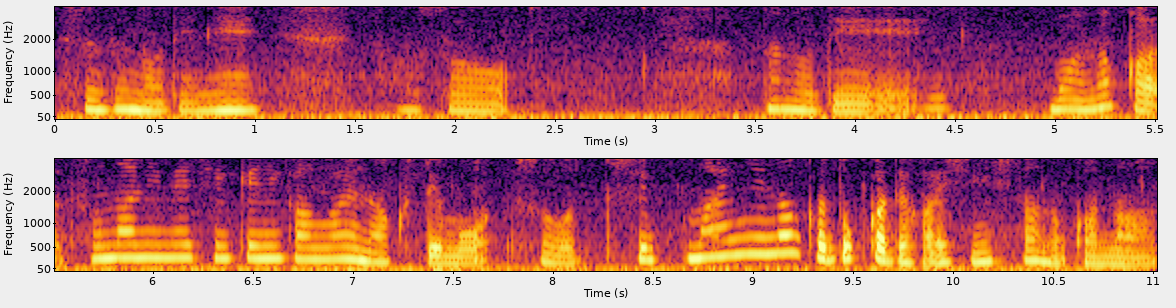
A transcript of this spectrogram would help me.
するのでね。そうそう。なのでまあなんかそんなにね真剣に考えなくてもそう私前になんかどっかで配信したのかな。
